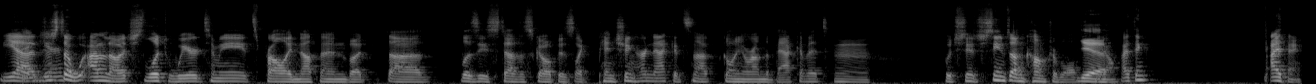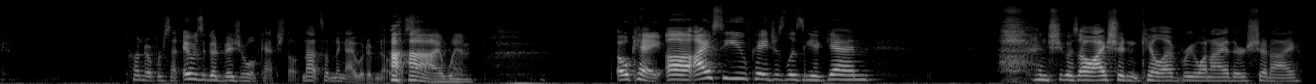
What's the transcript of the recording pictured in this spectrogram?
yeah, thing just here. a, I don't know. It just looked weird to me. It's probably nothing, but uh, Lizzie's stethoscope is like pinching her neck. It's not going around the back of it, which it seems uncomfortable. you Yeah. know. I think. I think. Hundred percent. It was a good visual catch, though. Not something I would have noticed. Haha, I win. okay. Uh, ICU pages Lizzie again, and she goes, "Oh, I shouldn't kill everyone either, should I?"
